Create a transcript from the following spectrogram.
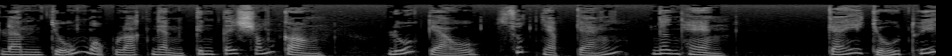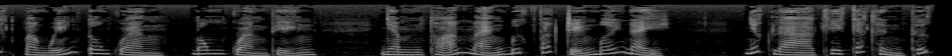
làm chủ một loạt ngành kinh tế sống còn, lúa gạo, xuất nhập cảng, ngân hàng. Cái chủ thuyết mà Nguyễn Tôn Hoàng mong hoàn thiện nhằm thỏa mãn bước phát triển mới này, nhất là khi các hình thức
